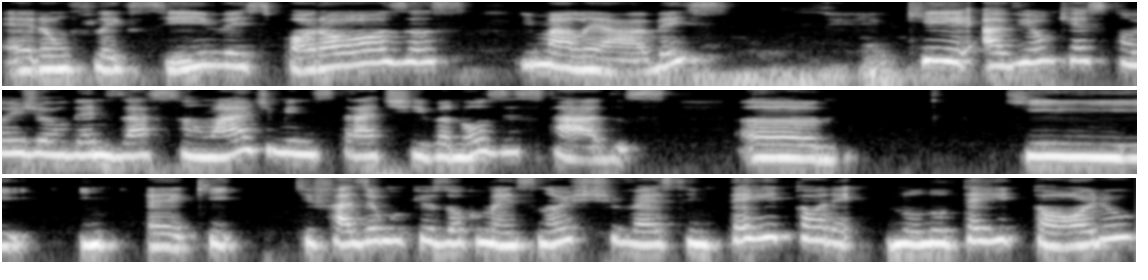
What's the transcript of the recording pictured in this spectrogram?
eram flexíveis, porosas e maleáveis, que haviam questões de organização administrativa nos estados uh, que, é, que, que faziam com que os documentos não estivessem no, no território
